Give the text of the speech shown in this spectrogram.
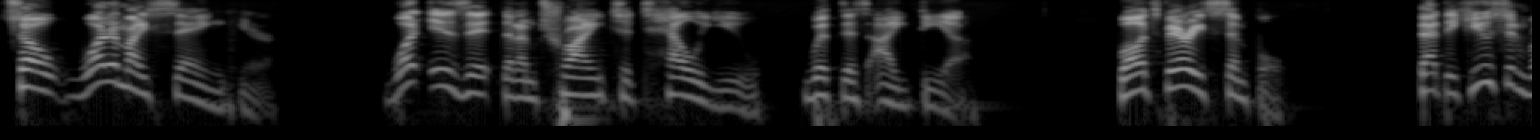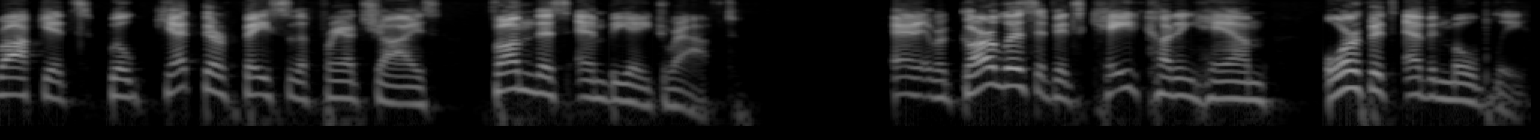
So, what am I saying here? What is it that I'm trying to tell you with this idea? Well, it's very simple that the Houston Rockets will get their face of the franchise from this NBA draft. And regardless if it's Cade Cunningham or if it's Evan Mobley,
